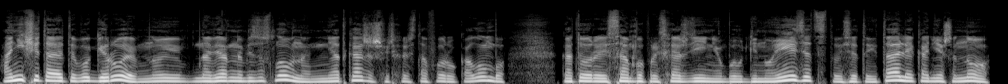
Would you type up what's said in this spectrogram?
они считают его героем, ну и, наверное, безусловно, не откажешь ведь Христофору Колумбу, который сам по происхождению был генуэзец, то есть это Италия, конечно, но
